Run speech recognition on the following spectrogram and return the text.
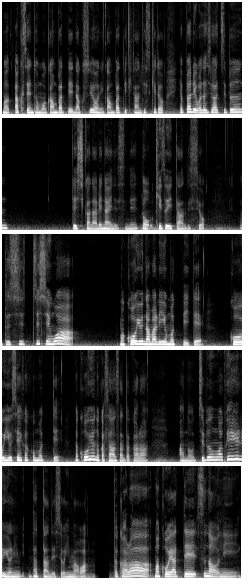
まあ、アクセントも頑張ってなくすように頑張ってきたんですけどやっぱり私は自分でしかなれないんですねと気づいたんですよ私自身は、まあ、こういう鉛を持っていてこういう性格を持ってだこういうのがサンさんだからあの自分は受け入れるようになったんですよ今は。だから、まあ、こうやって素直に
